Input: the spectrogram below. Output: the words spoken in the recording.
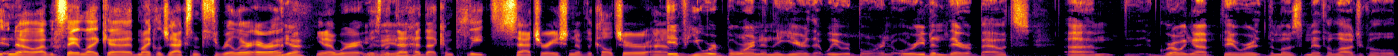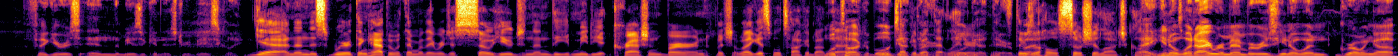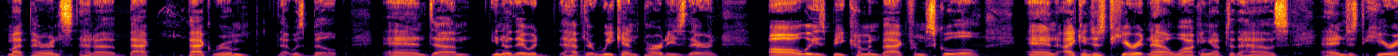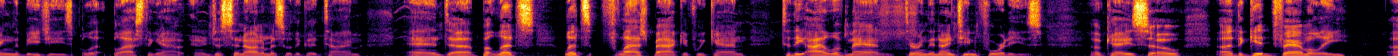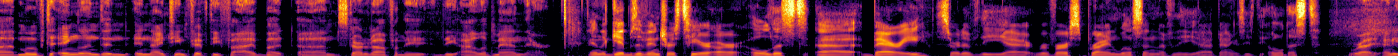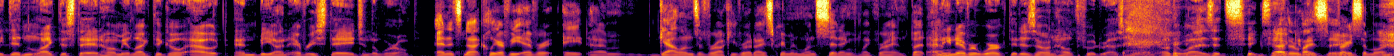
of, no, I would say like uh, Michael Jackson Thriller era. Yeah, you know where it was yeah, like yeah. that had that complete saturation of the culture. Um, if you were born in the year that we were born, or even thereabouts, um, growing up, they were the most mythological figures in the music industry, basically. Yeah, and then this weird thing happened with them where they were just so huge, and then the immediate crash and burn. Which well, I guess we'll talk about. We'll that. talk. We'll, we'll talk about that later. We'll there, there's a whole sociological. I, you know what. I remember is you know when growing up, my parents had a back back room that was built, and um, you know they would have their weekend parties there, and always be coming back from school. And I can just hear it now walking up to the house and just hearing the Bee Gees bl- blasting out, and it's just synonymous with a good time. And uh, but let's let's flash back if we can to the Isle of Man during the 1940s. Okay, so uh, the Gibb family uh, moved to England in, in 1955, but um, started off on the, the Isle of Man there. And the Gibbs of interest here are oldest uh, Barry, sort of the uh, reverse Brian Wilson of the uh, band, because he's the oldest. Right, and he didn't like to stay at home. He liked to go out and be on every stage in the world. And it's not clear if he ever ate um, gallons of Rocky Road ice cream in one sitting, like Brian. But And he never worked at his own health food restaurant. Otherwise, it's exactly otherwise the same. very similar.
